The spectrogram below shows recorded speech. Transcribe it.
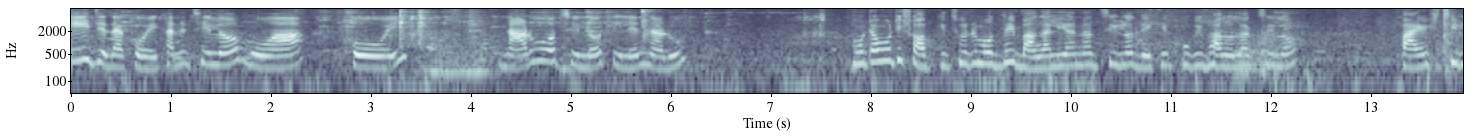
এই যে দেখো এখানে ছিল মোয়া খই নাড়ুও ছিল তিলের নাড়ু। মোটামুটি সব কিছুর মধ্যেই বাঙালিয়ানা ছিল দেখে খুবই ভালো লাগছিল। পায়েস ছিল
